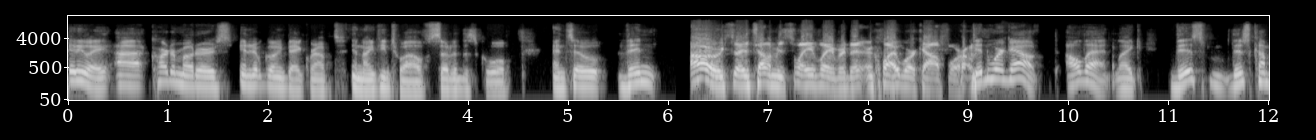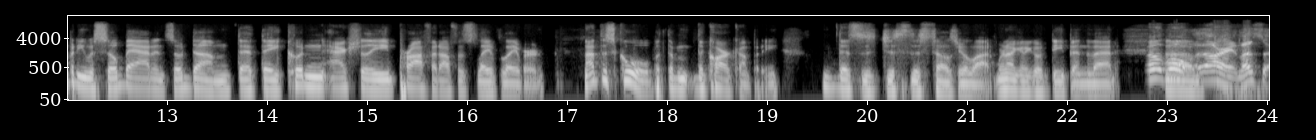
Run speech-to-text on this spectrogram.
Anyway, uh, Carter Motors ended up going bankrupt in 1912. So did the school. And so then Oh, so you're telling me slave labor didn't quite work out for him? didn't work out. All that. Like this this company was so bad and so dumb that they couldn't actually profit off of slave labor. Not the school but the the car company this is just this tells you a lot we're not going to go deep into that Well, well Um, all right. Let's uh,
